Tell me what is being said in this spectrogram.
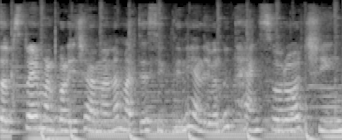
ಸಬ್ಸ್ಕ್ರೈಬ್ ಮಾಡ್ಕೊಳ್ಳಿ ಚಾನಲ್ನ ಮತ್ತೆ ಸಿಗ್ತೀನಿ. ಅಲ್ಲಿವರೆಗೂ ಥ್ಯಾಂಕ್ಸ್ ಫಾರ್ ವಾಚಿಂಗ್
